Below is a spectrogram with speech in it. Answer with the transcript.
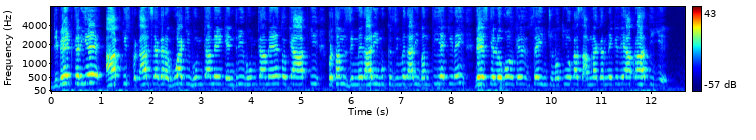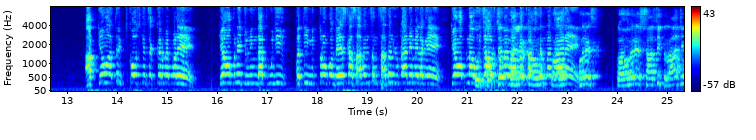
डिबेट करिए। आप किस प्रकार से अगर अगुआ की भूमिका में केंद्रीय भूमिका में है तो क्या आपकी प्रथम ज़िम्मेदारी मुख्य ज़िम्मेदारी बनती है कि नहीं? देश के लोगों के से इन चुनौतियों का सामना करने के लिए आप राहत दीजिए। आप क्यों अतिरिक्त कोष के चक्कर में पड़े हैं? क्यों अपने चुनिंदा पूंजीपति मित्रों को देश का साधन संसाधन लुटाने में लगे हैं? क्यों अपना तो ऊर्जा और समय वहाँ पर खर्च करना चाह रहे हैं? कांग्रेस शासित राज्य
